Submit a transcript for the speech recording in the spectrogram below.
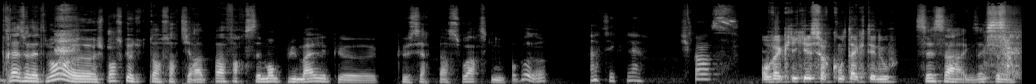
Très honnêtement, euh, je pense que tu t'en sortiras pas forcément plus mal que que certains soirs ce qu'ils nous proposent. hein. Ah, c'est clair. Je pense. On va cliquer sur contactez-nous. C'est ça, exactement.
